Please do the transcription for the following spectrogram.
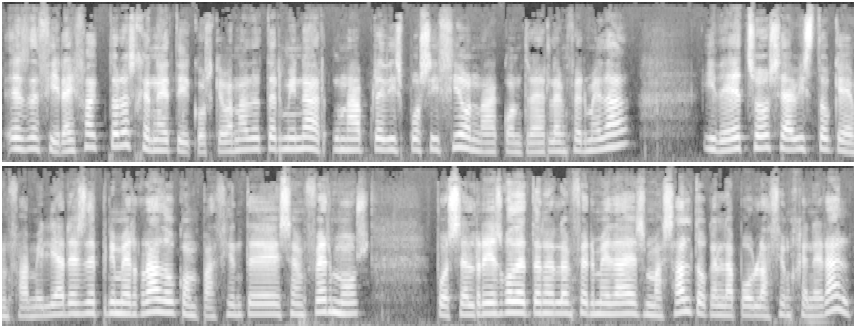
Es decir, hay factores genéticos que van a determinar una predisposición a contraer la enfermedad, y de hecho se ha visto que en familiares de primer grado con pacientes enfermos, pues el riesgo de tener la enfermedad es más alto que en la población general.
